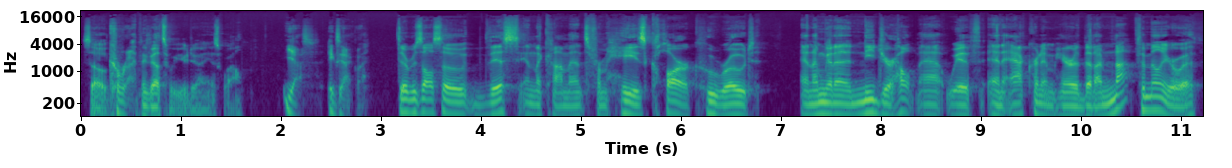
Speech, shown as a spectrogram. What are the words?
So Correct. I think that's what you're doing as well. Yes, exactly. There was also this in the comments from Hayes Clark, who wrote, and I'm going to need your help, Matt, with an acronym here that I'm not familiar with.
